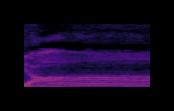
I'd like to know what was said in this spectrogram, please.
呀。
